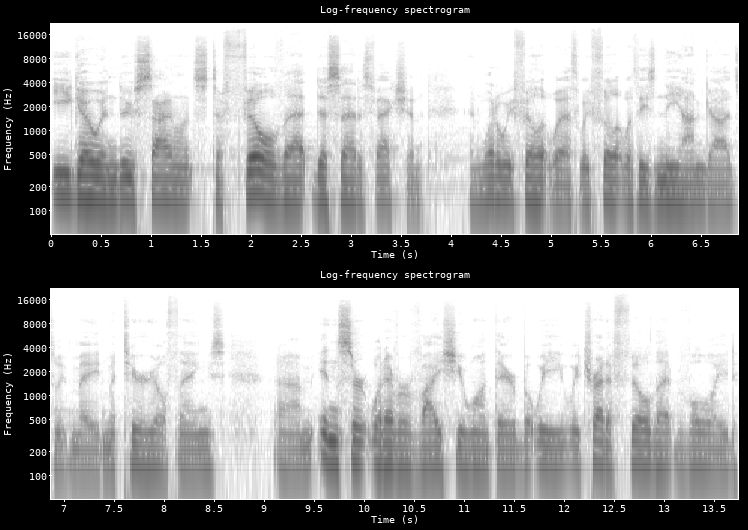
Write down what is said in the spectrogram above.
ego induced silence to fill that dissatisfaction. And what do we fill it with? We fill it with these neon gods we've made, material things. Um, insert whatever vice you want there, but we, we try to fill that void.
